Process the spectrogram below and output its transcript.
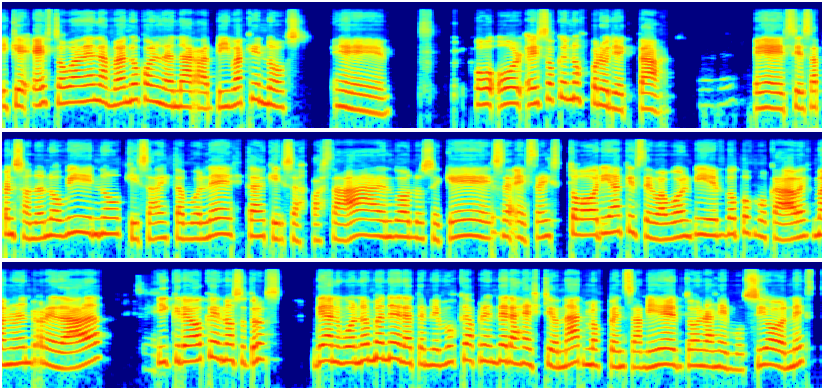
y que esto va de la mano con la narrativa que nos, eh, o, eso que nos proyecta. Eh, si esa persona no vino, quizás está molesta, quizás pasa algo, no sé qué, esa, esa historia que se va volviendo como cada vez más enredada. Y creo que nosotros de alguna manera tenemos que aprender a gestionar los pensamientos, las emociones,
